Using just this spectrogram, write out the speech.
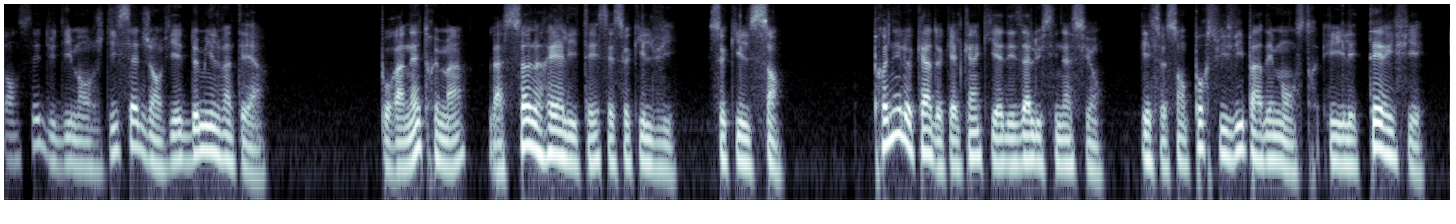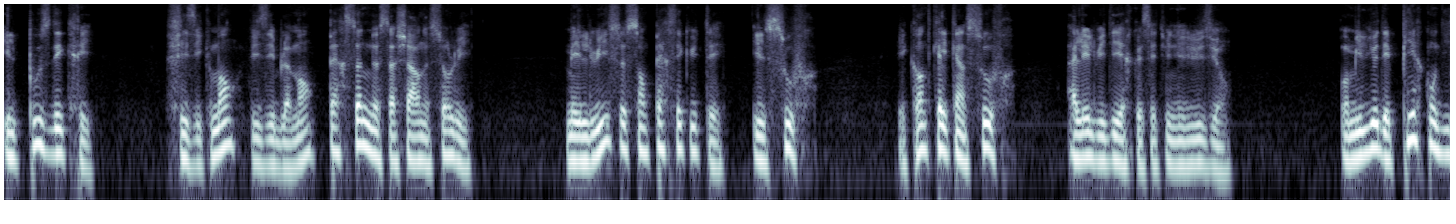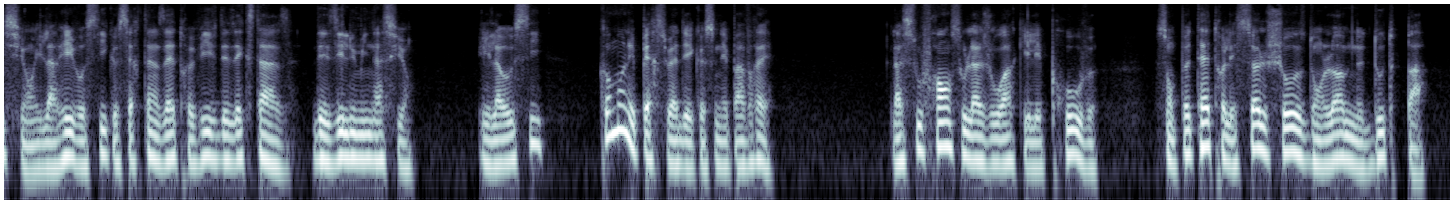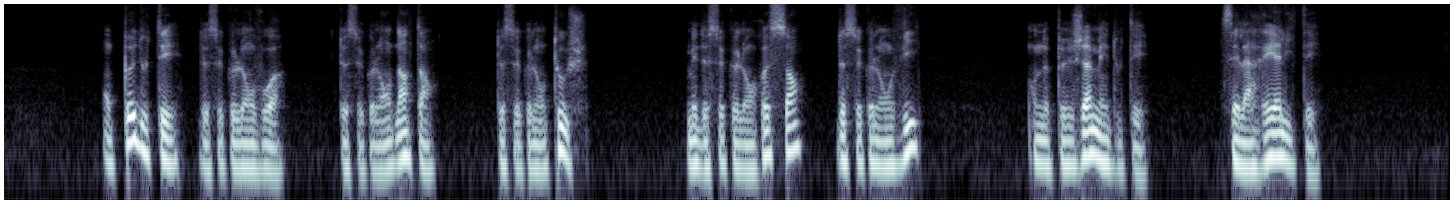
Pensée du dimanche 17 janvier 2021. Pour un être humain, la seule réalité, c'est ce qu'il vit, ce qu'il sent. Prenez le cas de quelqu'un qui a des hallucinations. Il se sent poursuivi par des monstres et il est terrifié. Il pousse des cris. Physiquement, visiblement, personne ne s'acharne sur lui. Mais lui se sent persécuté. Il souffre. Et quand quelqu'un souffre, allez lui dire que c'est une illusion. Au milieu des pires conditions, il arrive aussi que certains êtres vivent des extases, des illuminations. Et là aussi, comment les persuader que ce n'est pas vrai? La souffrance ou la joie qu'il éprouve sont peut-être les seules choses dont l'homme ne doute pas. On peut douter de ce que l'on voit, de ce que l'on entend, de ce que l'on touche, mais de ce que l'on ressent, de ce que l'on vit, on ne peut jamais douter. C'est la réalité.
